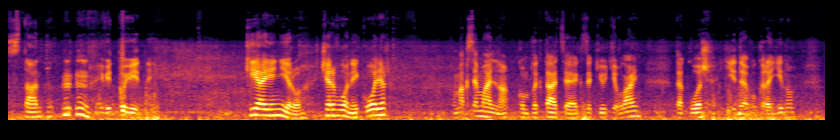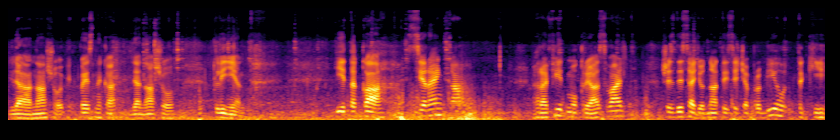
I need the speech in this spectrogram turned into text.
стан відповідний. Kia Yeniro, червоний колір, максимальна комплектація Executive Line також їде в Україну для нашого підписника, для нашого клієнта. І така сіренька, графіт, мокрий асфальт. 61 тисяча пробігу. Такі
